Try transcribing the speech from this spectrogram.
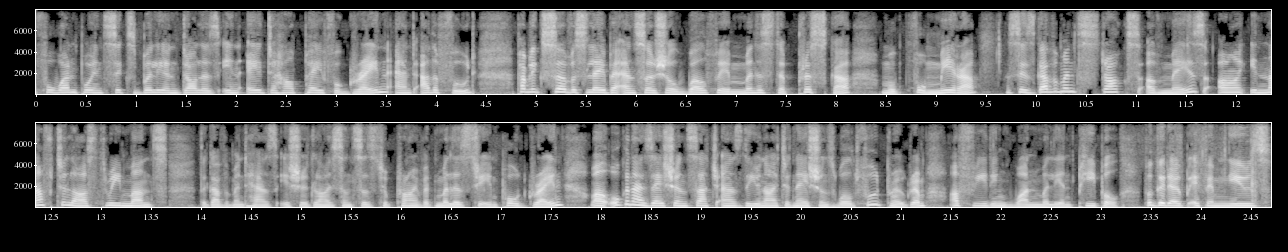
for $1.6 billion in aid to help pay for grain and other food. Public Service, Labour and Social Welfare Minister Prisca Mupfumira says government stocks of maize are enough to last three months. The government has issued licenses to private millers to import grain, while organizations such as the United United Nations World Food Programme are feeding 1 million people. For Good Hope FM News,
